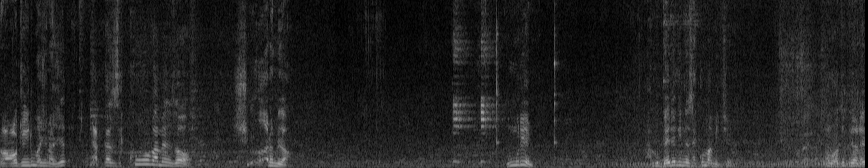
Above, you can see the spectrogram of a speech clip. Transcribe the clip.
아, 어떻게 이런 맛이 나지? 약간 새콤하면서 시원합니다. 국물이 아, 그 매력 있는 새콤함 있죠. 아, 이거 어떻게 표현해?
